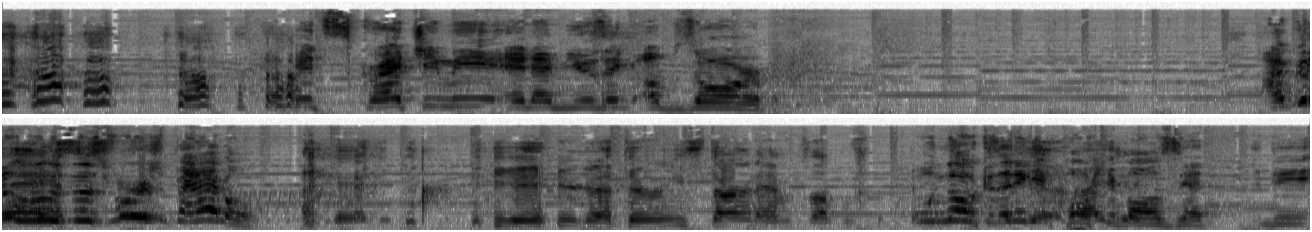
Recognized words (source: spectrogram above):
It's scratching me and I'm using absorb. I'm gonna Hey. lose this first battle. You're gonna have to restart and something. Well, no, because I didn't get did- Pokeballs yet. The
